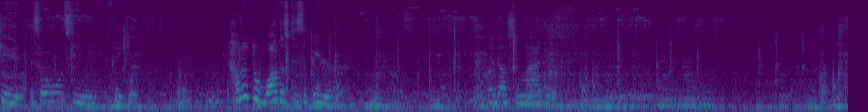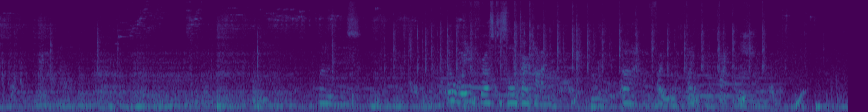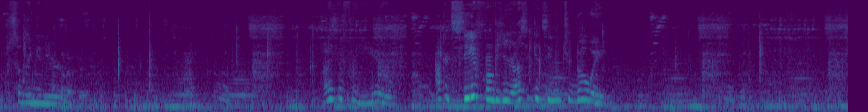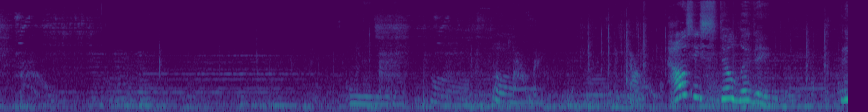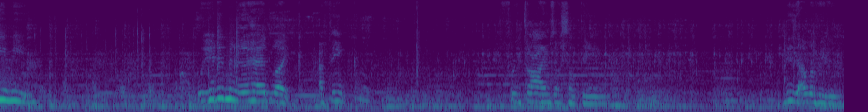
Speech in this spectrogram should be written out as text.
Break it so it won't see me. Fake it. How did the wall just disappear? Like that's some magic. What is this? They were waiting for us this whole entire time. Uh, fight, fight, fight. Something in here. Why is it for you? I can see from here. I can see what you're doing. How is he still living? What do you mean? We hit him in the head like I think three times or something. These are.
